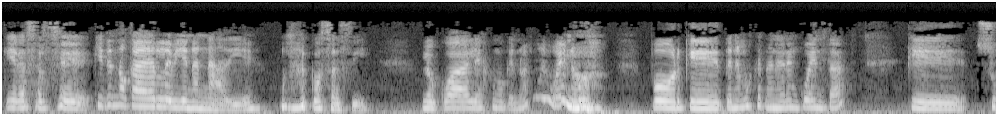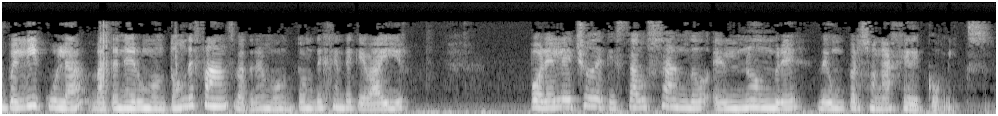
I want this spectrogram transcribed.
quiere hacerse, quiere no caerle bien a nadie, una cosa así. Lo cual es como que no es muy bueno, porque tenemos que tener en cuenta que su película va a tener un montón de fans, va a tener un montón de gente que va a ir por el hecho de que está usando el nombre de un personaje de cómics.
